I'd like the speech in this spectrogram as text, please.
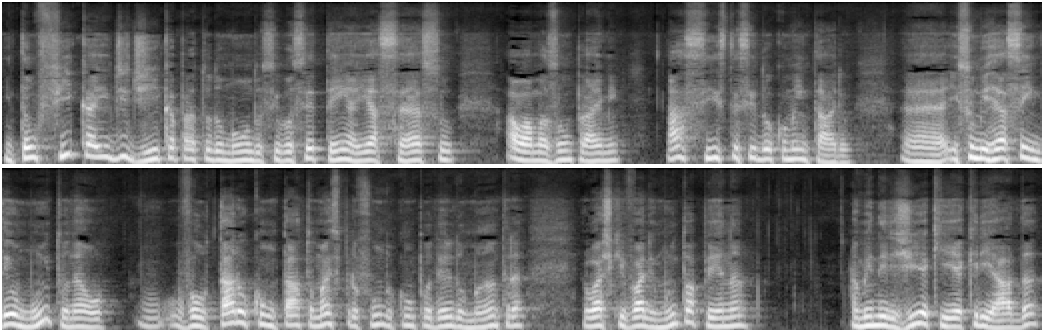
Então fica aí de dica para todo mundo, se você tem aí acesso ao Amazon Prime, assista esse documentário. É, isso me reacendeu muito, né? O, o voltar o contato mais profundo com o poder do mantra, eu acho que vale muito a pena. É uma energia que é criada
